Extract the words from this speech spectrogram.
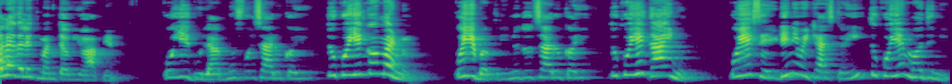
અલગ અલગ મંતવ્યો આપ્યા. કોઈએ ગુલાબનું ફૂલ સારું કહ્યું તો કોઈએ કમળનું. કોઈએ બકરીનું દૂધ સારું કહ્યું તો કોઈએ ગાયનું. કોઈએ શેરડીની મીઠાશ કહી તો કોઈએ મધની.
